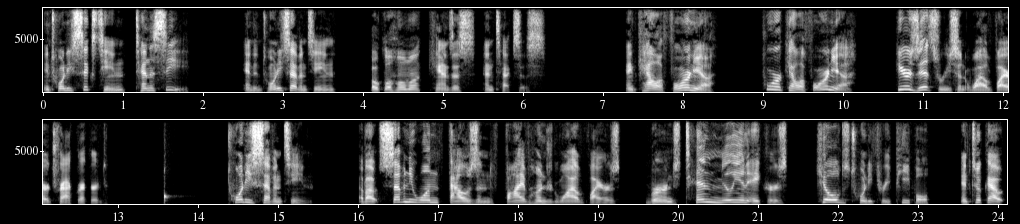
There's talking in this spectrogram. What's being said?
In 2016, Tennessee. And in 2017, Oklahoma, Kansas, and Texas. And California! Poor California! Here's its recent wildfire track record 2017. About 71,500 wildfires burned 10 million acres, killed 23 people, and took out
